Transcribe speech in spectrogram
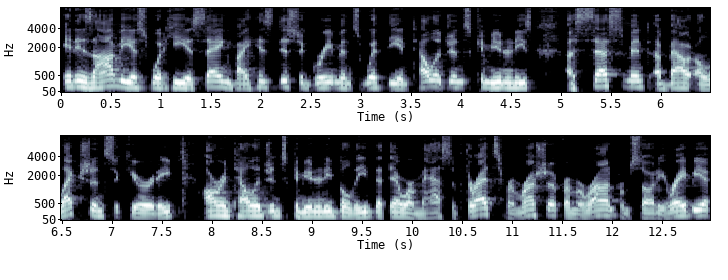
it is obvious what he is saying by his disagreements with the intelligence community's assessment about election security. Our intelligence community believed that there were massive threats from Russia, from Iran, from Saudi Arabia,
